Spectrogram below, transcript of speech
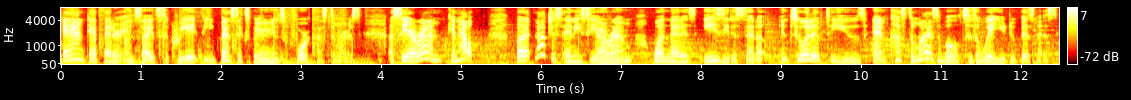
and get better insights to create the best experience for customers. A CRM can help, but not just any CRM, one that is easy to set up, intuitive to use, and customizable to the way you do business.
